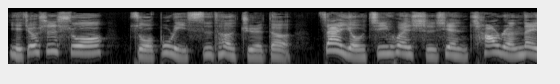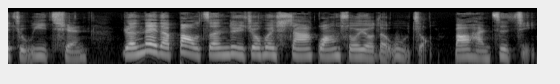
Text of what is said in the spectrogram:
也就是说，佐布里斯特觉得，在有机会实现超人类主义前，人类的暴增率就会杀光所有的物种，包含自己，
